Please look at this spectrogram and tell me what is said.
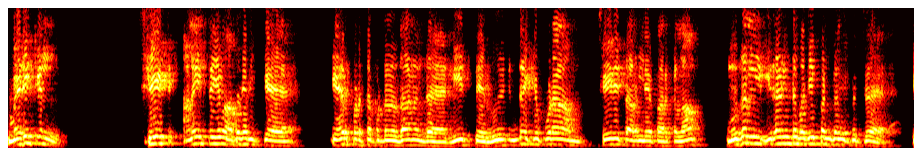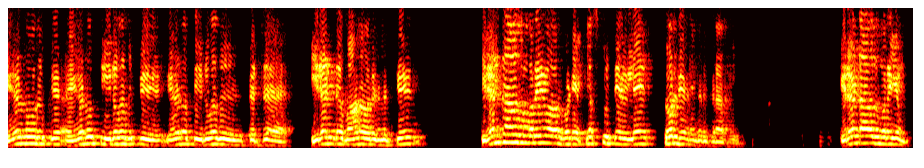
மெடிக்கல் சீட் அனைத்தையும் அபகரிக்க ஏற்படுத்தப்பட்டதுதான் இந்த நீட் தேர்வு. இன்றைக்கு கூட நாம் செய்தித்தாளிலே பார்க்கலாம். முதல் இரண்டு மதிப்பெண்களை பெற்ற எழுநூறுக்கு எழுநூத்தி இருபதுக்கு எழுநூத்தி இருபது பெற்ற இரண்டு மாணவர்களுக்கு இரண்டாவது முறையும் அவர்களுடைய பிளஸ் டூ தேர்விலே தோல்வி அடைந்திருக்கிறார்கள். இரண்டாவது முறையும்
